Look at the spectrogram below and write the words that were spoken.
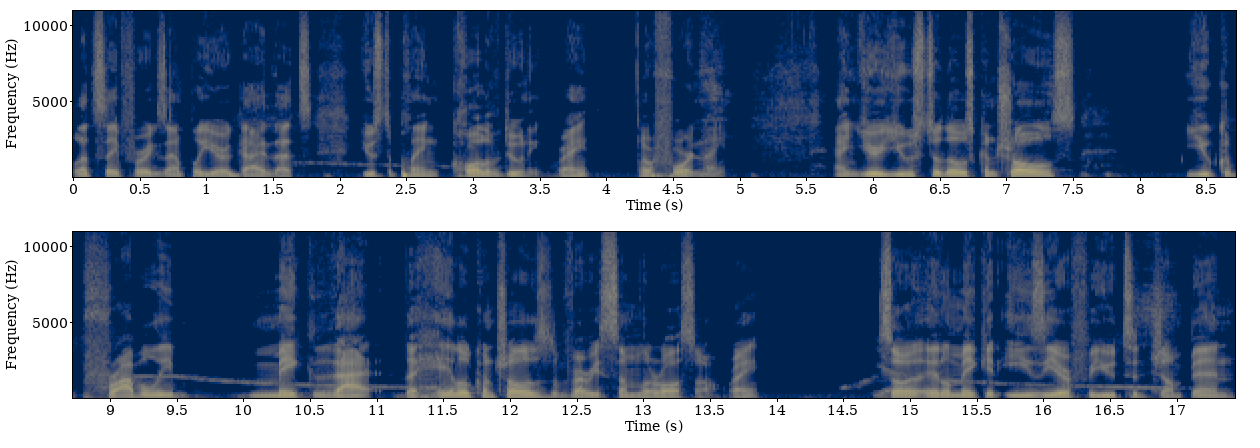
let's say, for example, you're a guy that's used to playing Call of Duty, right? Or Fortnite, and you're used to those controls, you could probably make that the Halo controls very similar, also, right? So it'll make it easier for you to jump in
